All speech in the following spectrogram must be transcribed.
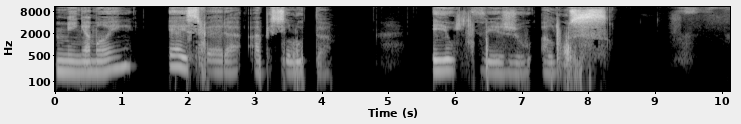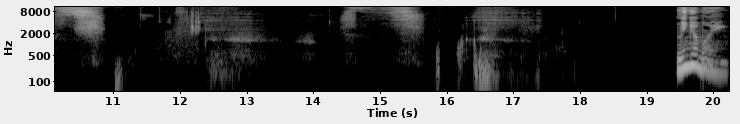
Minha mãe é a esfera absoluta. Eu vejo a luz. Minha mãe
